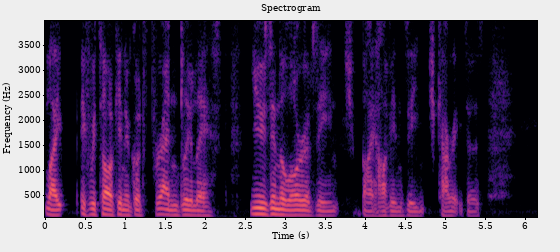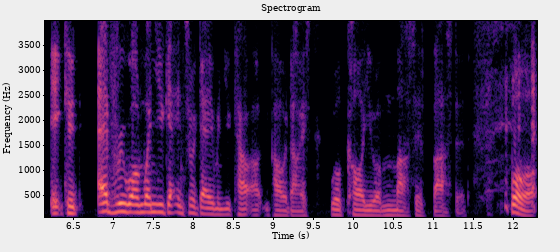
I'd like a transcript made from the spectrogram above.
like, if we're talking a good friendly list, using the lore of Tzeentch by having Tzeentch characters, it could. Everyone, when you get into a game and you count out your power dice, will call you a massive bastard. But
